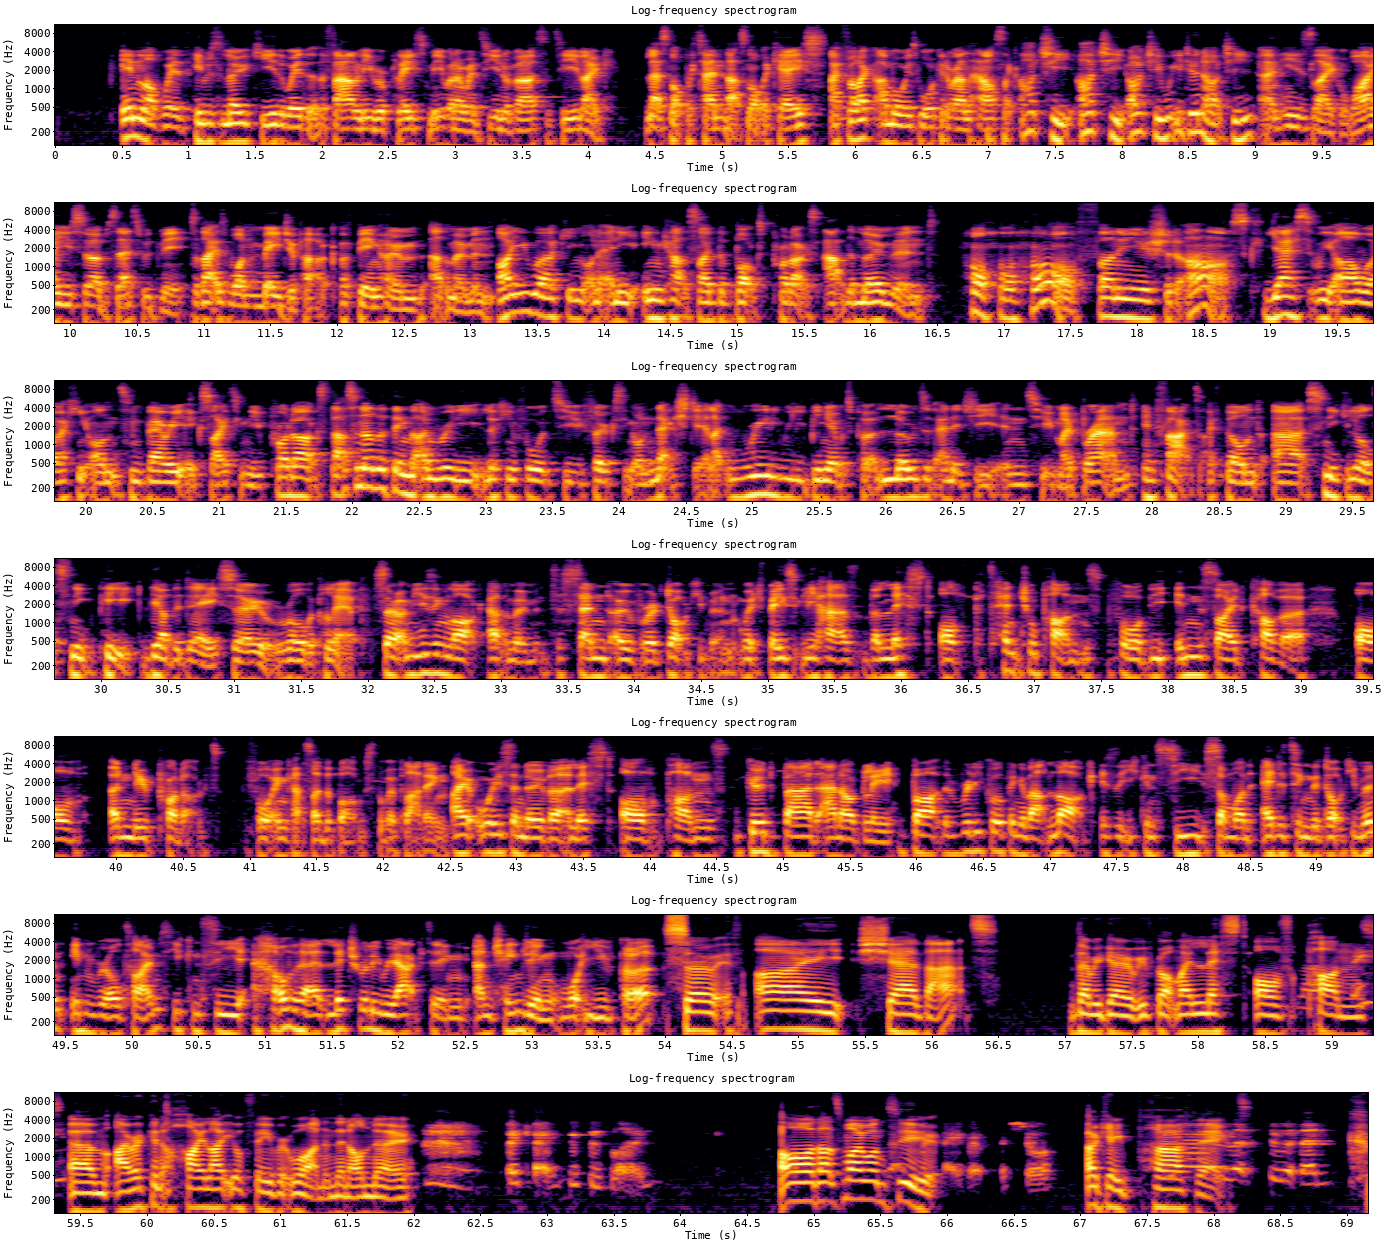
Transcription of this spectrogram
in love with. He was low-key the way that the family replaced me when I went to university. Like, Let's not pretend that's not the case. I feel like I'm always walking around the house like, Archie, Archie, Archie, what are you doing, Archie? And he's like, why are you so obsessed with me? So that is one major perk of being home at the moment. Are you working on any ink outside the box products at the moment? Ho ho ho, funny you should ask. Yes, we are working on some very exciting new products. That's another thing that I'm really looking forward to focusing on next year, like really, really being able to put loads of energy into my brand. In fact, I filmed a sneaky little sneak peek the other day, so roll the clip. So I'm using Lark at the moment to send over a document which basically has the list of potential puns for the inside cover of a new product for Ink Outside the Box that we're planning. I always send over a list of puns, good, bad, and ugly. But the really cool thing about Lark is that you can see someone editing the document in real time, so you can see how they're literally reacting and changing what you've put. So if I share that, there we go, we've got my list of puns. Um, I reckon highlight your favourite one and then I'll know. Okay, this is mine. Oh, that's my one too. Favourite for sure. Okay, Okay, perfect. let's do it then.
